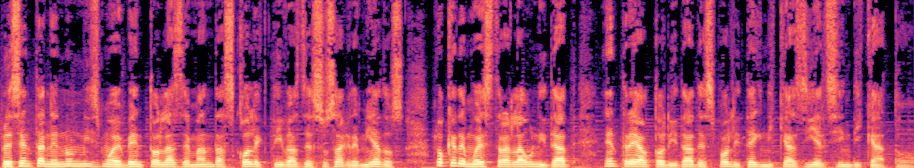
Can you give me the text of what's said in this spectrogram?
presentan en un mismo evento las demandas colectivas de sus agremiados, lo que demuestra la unidad entre autoridades politécnicas y el sindicato.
